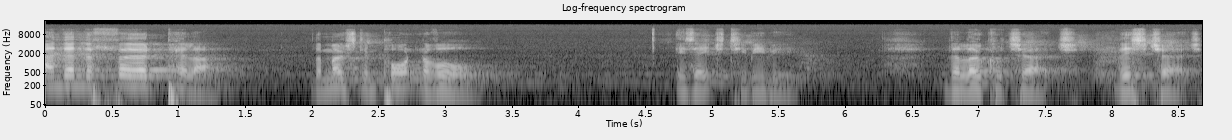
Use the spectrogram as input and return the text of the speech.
And then the third pillar, the most important of all, is HTBB, the local church, this church.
